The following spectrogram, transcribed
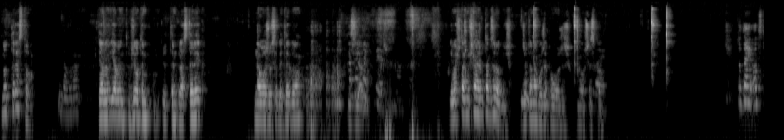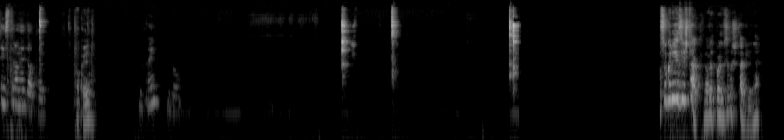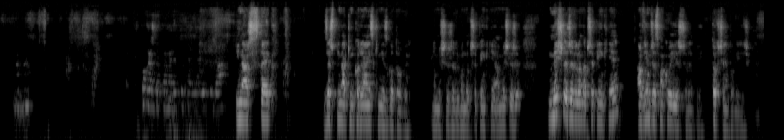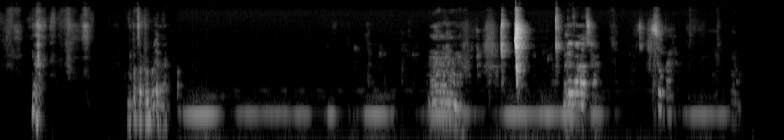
No teraz to. Dobra. Ja bym, ja bym wziął ten, ten plasterek, nałożył sobie tego i zjadł. Ja właśnie tak myślałem, żeby tak zrobić, że to na górze położyć mimo wszystko. To daj od tej strony do tej. Okej. Okej? Bo... Sugeruję zjeść tak, nawet powiem, że to się tak je, nie? Mhm. Pokaż do kamery tutaj na YouTube'a. I nasz stek ze szpinakiem koreańskim jest gotowy. No myślę, że wygląda przepięknie, a myślę, że myślę, że wygląda przepięknie, a wiem, że smakuje jeszcze lepiej. To chciałem powiedzieć. No to co, próbujemy? Mm. Rewelacja. Super.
